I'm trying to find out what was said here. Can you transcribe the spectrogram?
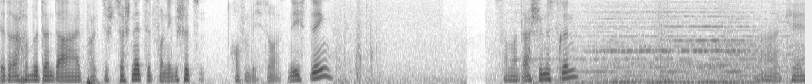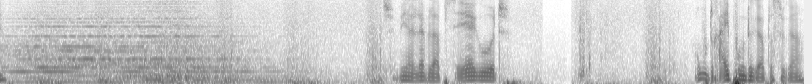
der Drache wird dann da halt praktisch zerschnetzelt von den Geschützen. Hoffentlich. So, nächstes Ding. Was haben wir da Schönes drin? Ah, okay. Schon wieder Level Up. Sehr gut. Oh, drei Punkte gab das sogar.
